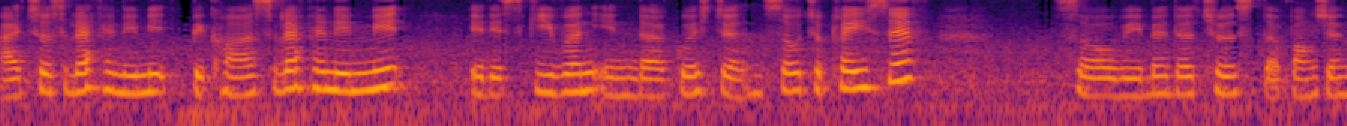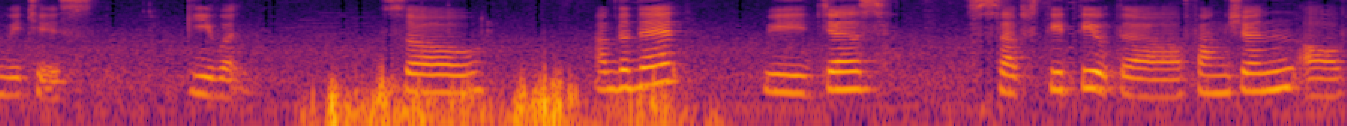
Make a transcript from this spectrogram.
I choose left hand limit because left hand limit it is given in the question. So to play safe, so we better choose the function which is given so after that we just substitute the function of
